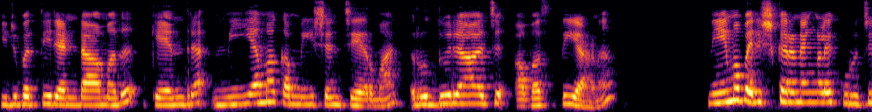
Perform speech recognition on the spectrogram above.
ഇരുപത്തിരണ്ടാമത് കേന്ദ്ര നിയമ കമ്മീഷൻ ചെയർമാൻ ഋതുരാജ് അവസ്ഥിയാണ് നിയമപരിഷ്കരണങ്ങളെക്കുറിച്ച്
